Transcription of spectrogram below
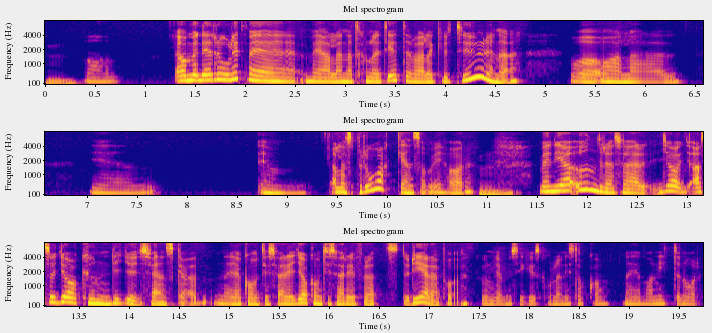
Mm. ja. Ja, men det är roligt med, med alla nationaliteter och alla kulturerna. Och, och alla, eh, eh, alla språken som vi har. Mm. Men jag undrar så här. Jag, alltså jag kunde ju svenska när jag kom till Sverige. Jag kom till Sverige för att studera på Kungliga Musikhögskolan i Stockholm när jag var 19 år.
